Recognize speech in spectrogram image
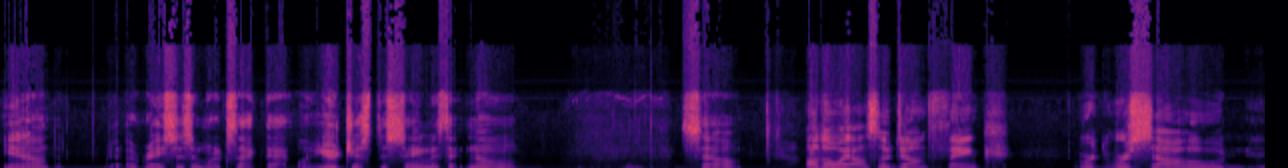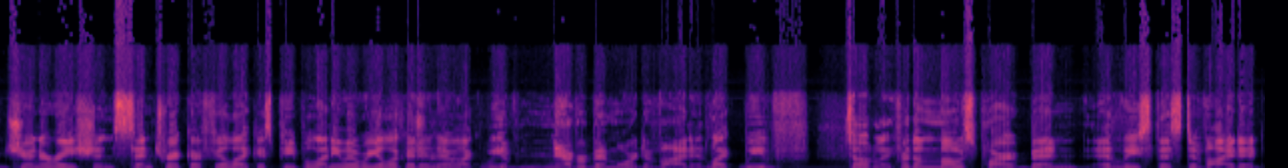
You know, uh, racism works like that. Well, you're just the same as that. No. So Although I also don't think we're we're so generation centric. I feel like as people anyway, where you look at it and they're like, we have never been more divided. Like we've totally, for the most part, been at least this divided.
